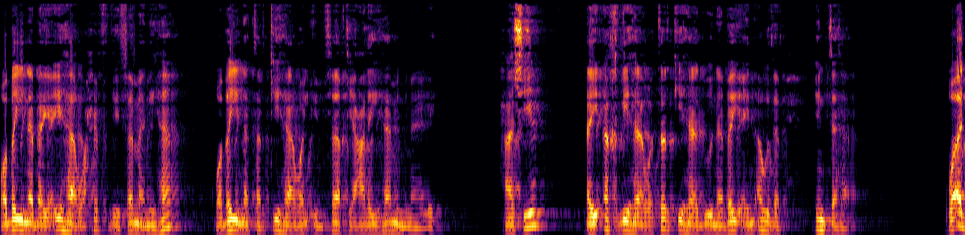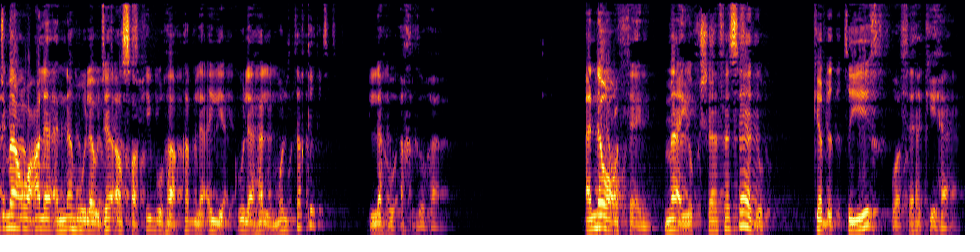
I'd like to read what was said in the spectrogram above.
وبين بيعها وحفظ ثمنها وبين تركها والإنفاق عليها من ماله. حاشية أي أخذها وتركها دون بيع أو ذبح. انتهى. واجمعوا على أنه لو جاء صاحبها قبل أن يأكلها الملتقط له أخذها. النوع الثاني ما يخشى فساده كبالطيخ وفاكهة.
